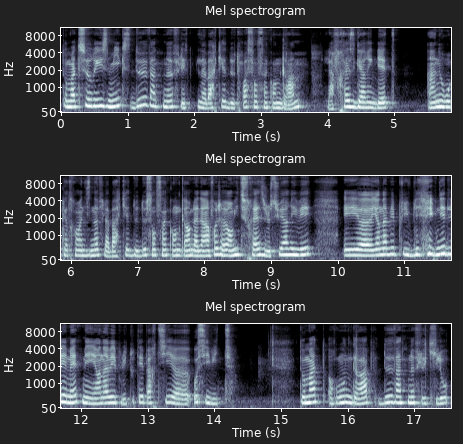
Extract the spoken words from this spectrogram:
Tomate cerise mix 2,29 la barquette de 350 grammes. La fraise gariguette 1,99€ la barquette de 250 grammes. La dernière fois, j'avais envie de fraises, je suis arrivée et euh, il n'y en avait plus. Il venait de les mettre, mais il n'y en avait plus. Tout est parti euh, aussi vite. Tomate ronde grappe, 2,29 le kilo.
